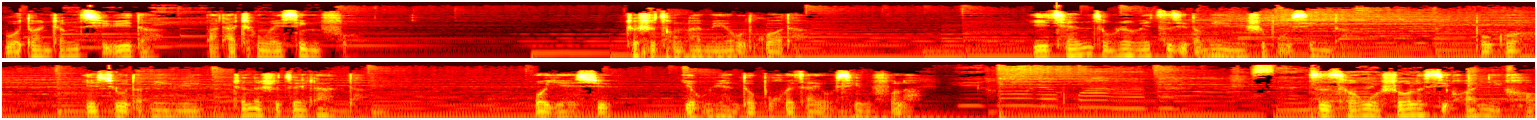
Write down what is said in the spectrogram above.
我断章取义的把它称为幸福。这是从来没有过的。以前总认为自己的命运是不幸的，不过，也许我的命运真的是最烂的。我也许永远都不会再有幸福了。自从我说了喜欢你后，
